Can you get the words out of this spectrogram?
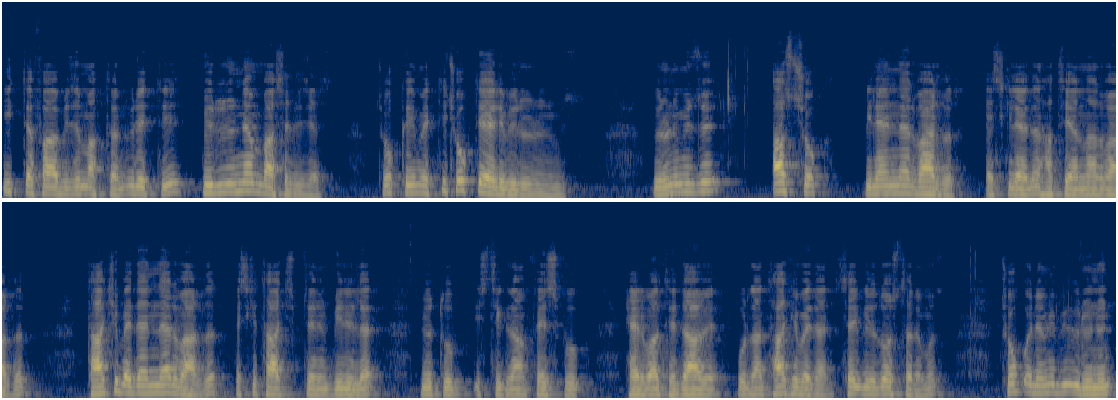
ilk defa bizim aktarın ürettiği bir üründen bahsedeceğiz. Çok kıymetli, çok değerli bir ürünümüz. Ürünümüzü az çok bilenler vardır. Eskilerden hatırlayanlar vardır. Takip edenler vardır. Eski takipçilerin biriler. YouTube, Instagram, Facebook, herbal tedavi buradan takip eden sevgili dostlarımız çok önemli bir ürünün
